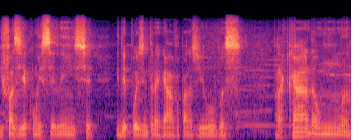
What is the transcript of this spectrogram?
e fazia com excelência e depois entregava para as viúvas, para cada uma,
